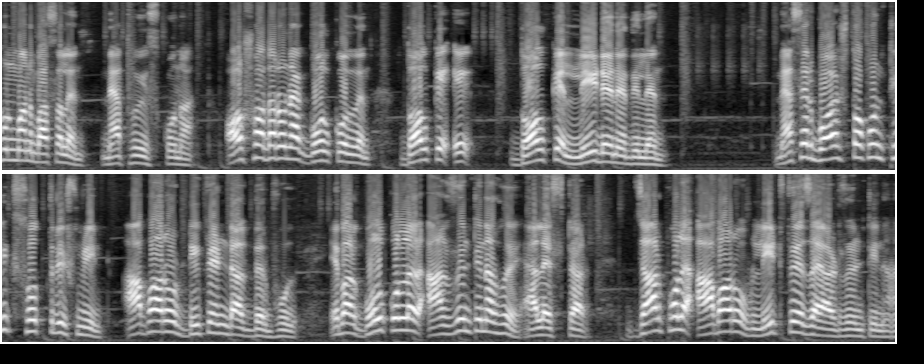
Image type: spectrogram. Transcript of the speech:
সম্মান বাঁচালেন ম্যাথুইস কোনা অসাধারণ এক গোল করলেন, দলকে দলকে লিড এনে দিলেন। ম্যাচের বয়স তখন ঠিক ছত্রিশ মিনিট। আবারও ডিফেন্ডারদের ভুল। এবার গোল করলেন আর্জেন্টিনার হয়ে অ্যালেস্টার, যার ফলে আবারও লিড পেয়ে যায় আর্জেন্টিনা।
